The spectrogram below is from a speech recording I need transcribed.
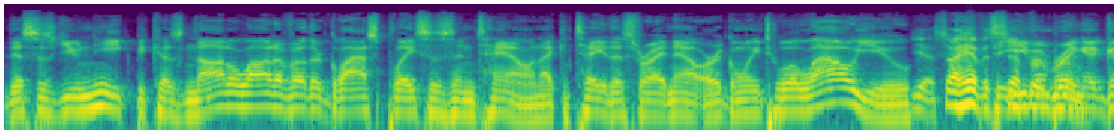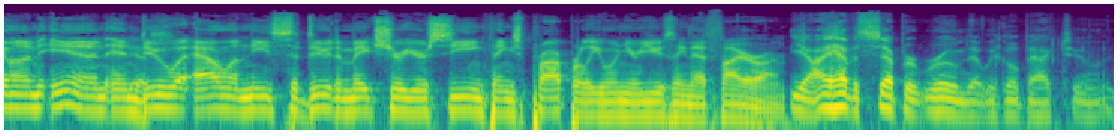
this is unique because not a lot of other glass places in town, I can tell you this right now, are going to allow you Yes, I have a to even bring room. a gun in and Yes. do what Alan needs to do to make sure you're seeing things properly when you're using that firearm. Yeah, I have a separate room that we go back to.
